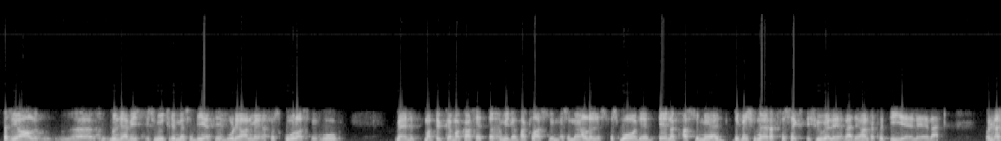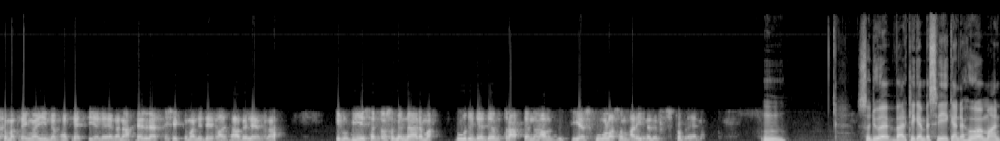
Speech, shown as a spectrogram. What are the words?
specialundervisningsutrymme eh, uh, som egentligen borde användas för skolans behov. Men man tycker man kan sätta dem i de här klassrummen som är alldeles för små. Det ena klassrummet är dimensionerat för 67 elever, det andra för 10 elever. Och där ska man tränga in de här 30 eleverna. Eller så skickar man en del av eleverna till Lovisa, de som är närmast bor i de trakterna i en skola som har inneluftsproblem. Mm. Så du är verkligen besviken, det hör man.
